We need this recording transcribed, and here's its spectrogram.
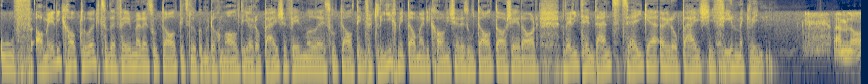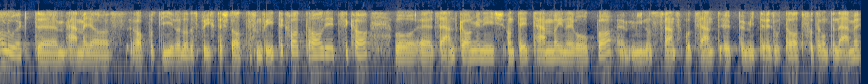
auf Amerika geschaut, zu den Firmenresultaten. Jetzt schauen wir doch mal die europäischen Firmenresultate im Vergleich mit den amerikanischen Resultaten an. Gerard, welche Tendenz zeigen europäische Firmengewinne? Wenn man anschaut, ähm, haben wir ja Rapportieren oder das Berichterstatten vom dritten Quartal jetzt gehabt, wo äh, zu Ende gegangen ist. Und dort haben wir in Europa äh, minus 20 Prozent etwa mit dem Resultat der Unternehmen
